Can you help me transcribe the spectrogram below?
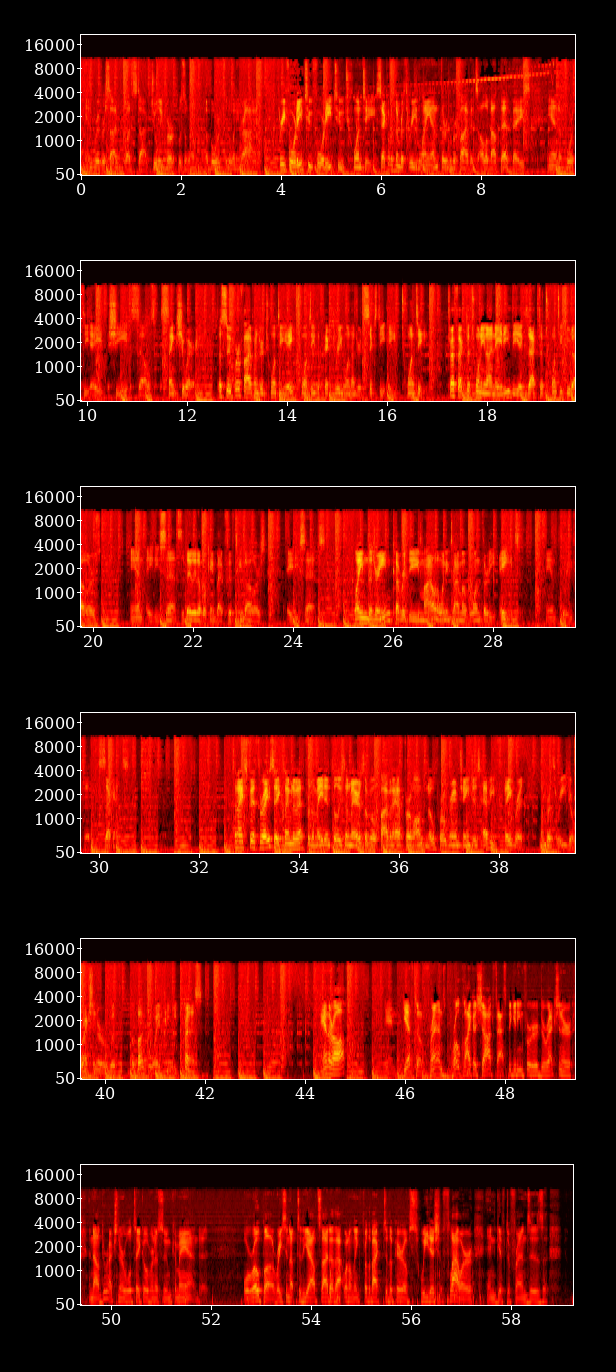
and Riverside Bloodstock. Julie Burke was aboard for the winning ride. 340, 240, 220. Second was number three, Land. Third, number five, It's All About That Bass. And fourth, the eight, She Sells Sanctuary. The Super, 528.20. The Pick 3, 168.20. Trifecta, 29.80. The Exacta, $22.80. The Daily Double came back $15.80. Blame the Dream covered the mile in a winning time of 138 and 3 fifths seconds. Tonight's fifth race, a claimant event for the maiden fillies and mares. They'll go five and a half furlongs, no program changes. Heavy favorite, number three, Directioner with the Bug Boy, P.D. Prentice. And they're off. Gift of Friends broke like a shot, fast beginning for Directioner, and now Directioner will take over and assume command. Oropa racing up to the outside of that one. A link for the back to the pair of Swedish Flower and Gift of Friends is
